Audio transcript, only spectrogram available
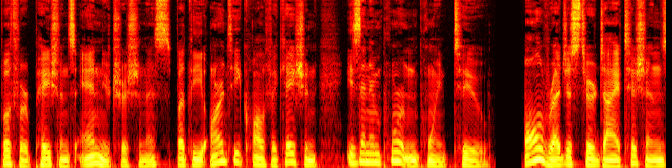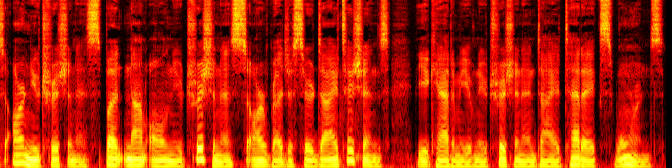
both for patients and nutritionists, but the RD qualification is an important point, too. All registered dietitians are nutritionists, but not all nutritionists are registered dietitians, the Academy of Nutrition and Dietetics warns.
